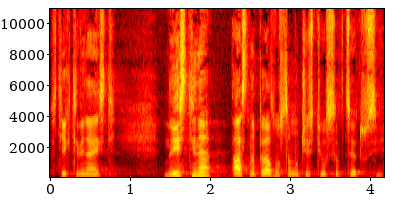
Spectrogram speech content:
Стих 13. Наистина, аз напразно съм очистил сърцето си.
